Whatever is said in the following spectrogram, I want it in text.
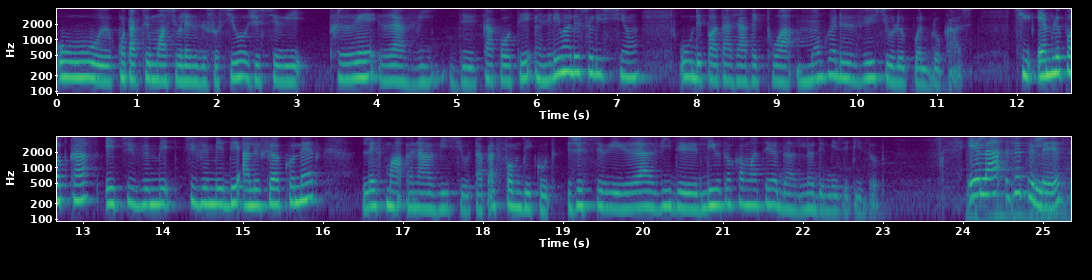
ou euh, contacte-moi sur les réseaux sociaux. Je serai très ravie de t'apporter un élément de solution ou de partager avec toi mon point de vue sur le point de blocage. Tu aimes le podcast et tu veux m'aider à le faire connaître? Laisse-moi un avis sur ta plateforme d'écoute. Je serai ravie de lire ton commentaire dans l'un de mes épisodes. Et là, je te laisse.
